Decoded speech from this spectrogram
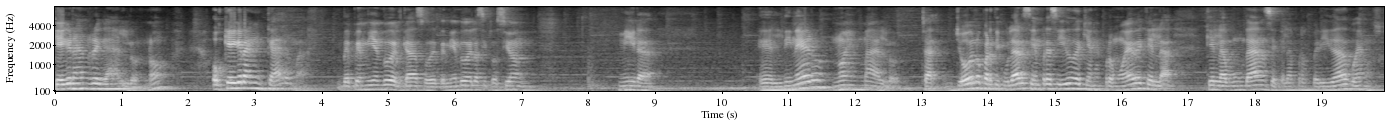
Qué gran regalo, ¿no? O qué gran karma, dependiendo del caso, dependiendo de la situación. Mira, el dinero no es malo. O sea, yo en lo particular siempre he sido de quienes promueve que la que la abundancia, que la prosperidad, bueno, es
